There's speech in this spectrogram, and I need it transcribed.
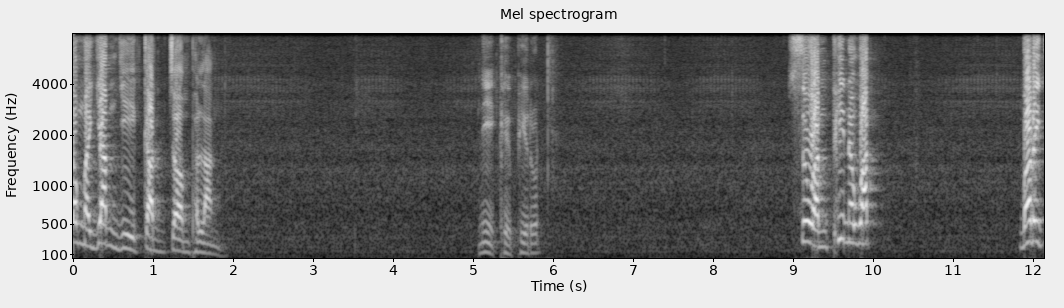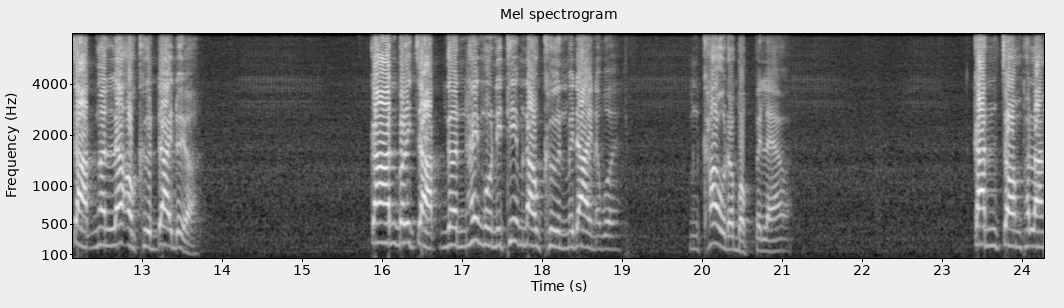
ต้องมาย่ำยีกันจอมพลัง นี่คือพิรุษ ส่วนพี่นวัดบริจาคเงินแล้วเอาคืนได้ด้วยเหรอ การบริจาคเงินให้มูลนิธิมันเอาคืนไม่ได้นะเว้ย มันเข้าระบบไปแล้ว กันจอมพลัง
